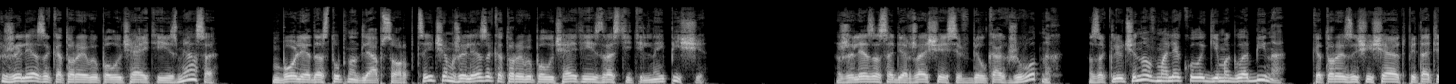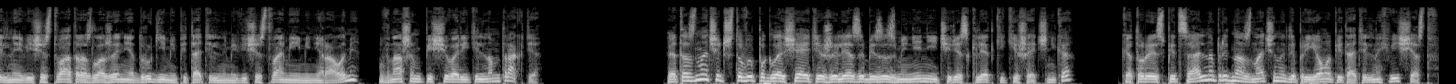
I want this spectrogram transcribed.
железо, которое вы получаете из мяса, более доступно для абсорбции, чем железо, которое вы получаете из растительной пищи. Железо, содержащееся в белках животных, заключено в молекулы гемоглобина, которые защищают питательные вещества от разложения другими питательными веществами и минералами в нашем пищеварительном тракте. Это значит, что вы поглощаете железо без изменений через клетки кишечника, которые специально предназначены для приема питательных веществ.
